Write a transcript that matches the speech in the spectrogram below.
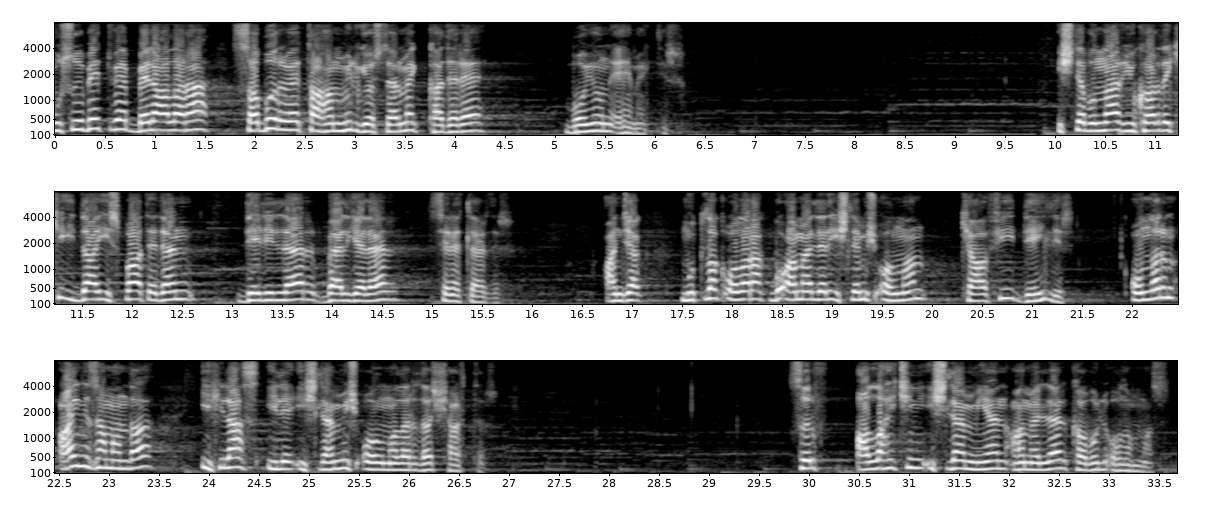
musibet ve belalara sabır ve tahammül göstermek, kadere boyun eğmektir. İşte bunlar yukarıdaki iddiayı ispat eden deliller, belgeler, senetlerdir. Ancak mutlak olarak bu amelleri işlemiş olman kafi değildir. Onların aynı zamanda ihlas ile işlenmiş olmaları da şarttır. Sırf Allah için işlenmeyen ameller kabul olunmaz.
